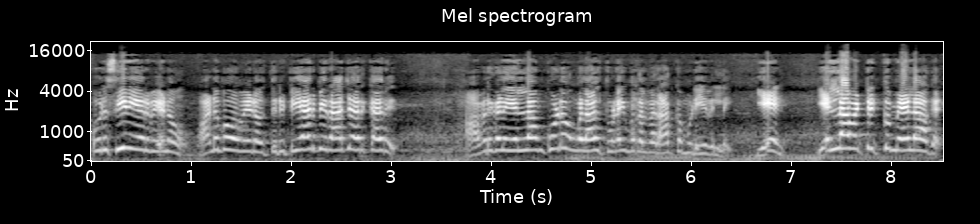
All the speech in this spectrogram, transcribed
ஒரு சீனியர் வேணும் அனுபவம் வேணும். திரு டிஆர்பி ராஜா இருக்காரு. அவர்களை எல்லாம் கூட உங்களால் துணை முதல்வர் ஆக்க முடியவில்லை. ஏன்? எல்லாவற்றிற்கும் மேலாக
